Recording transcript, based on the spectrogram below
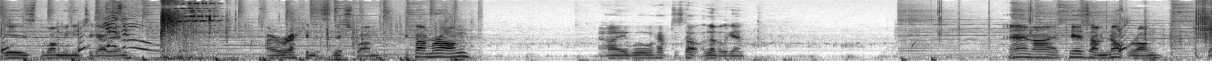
is the one we need to go in. I reckon it's this one. If I'm wrong, I will have to start the level again. And I, it appears I'm not wrong, so...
